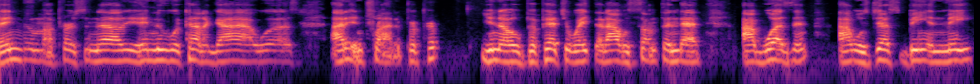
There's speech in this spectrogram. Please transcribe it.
They knew my personality. They knew what kind of guy I was. I didn't try to, per- you know, perpetuate that I was something that I wasn't. I was just being me.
